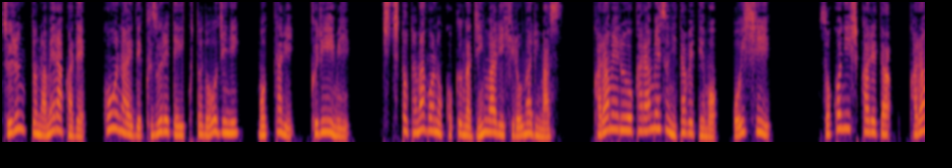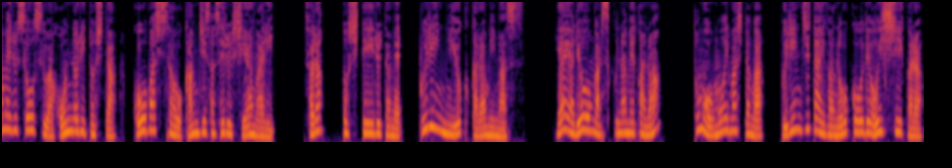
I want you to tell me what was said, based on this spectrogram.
つるんと滑らかで、口内で崩れていくと同時に、もったり、クリーミー。乳と卵のコクがじんわり広がります。カラメルを絡めずに食べても美味しい。そこに敷かれたカラメルソースはほんのりとした香ばしさを感じさせる仕上がり。さらっとしているため、プリンによく絡みます。やや量が少なめかな？とも思いましたが、プリン自体が濃厚で美味しいから、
